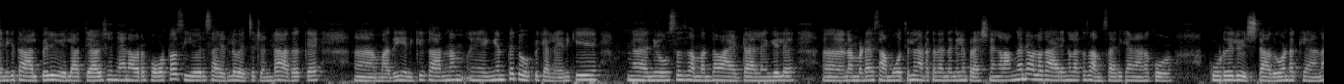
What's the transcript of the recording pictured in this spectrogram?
എനിക്ക് താല്പര്യമില്ല. അത്യാവശ്യം ഞാൻ അവരുടെ ഫോട്ടോസ് ഈ ഒരു സൈഡിൽ വെച്ചിട്ടുണ്ട്. അതൊക്കെ മതി. എനിക്ക് കാരണം ഇങ്ങനത്തെ ടോപ്പിക്കല്ല എനിക്ക് ന്യൂസ് സംബന്ധമായിട്ട് അല്ലെങ്കിൽ നമ്മുടെ സമൂഹത്തിൽ നടക്കുന്ന എന്തെങ്കിലും പ്രശ്നങ്ങൾ അങ്ങനെയുള്ള കാര്യങ്ങളൊക്കെ സംസാരിക്കാനാണ് കൂടുതലും ഇഷ്ടം. അതുകൊണ്ടൊക്കെയാണ്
